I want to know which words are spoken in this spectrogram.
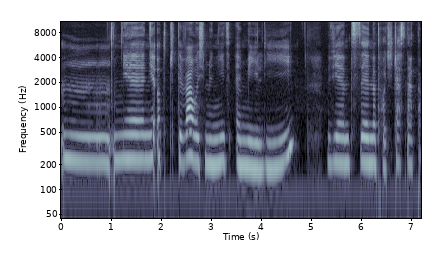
mm, nie, nie odczytywałyśmy nic Emilii, więc nadchodzi czas na to.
